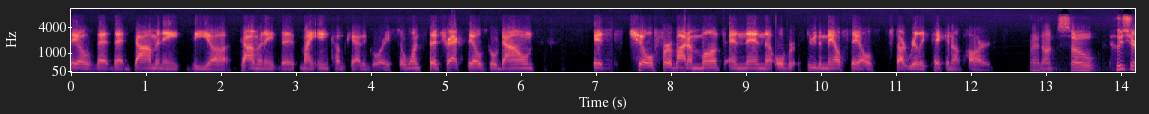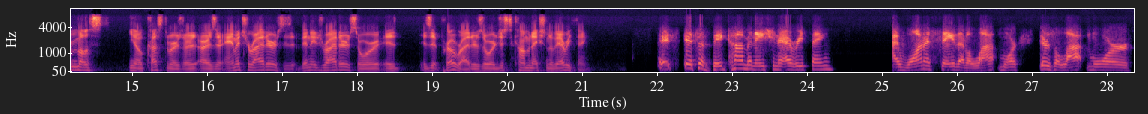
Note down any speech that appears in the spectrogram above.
sales that that dominate the uh, dominate the my income category. So once the track sales go down, it's chill for about a month, and then the over through the mail sales start really picking up hard. Right on. So, who's your most you know customers? Are, are is there amateur riders? Is it vintage riders, or is is it pro riders, or just a combination of everything? It's it's a big combination of everything. I want to say that a lot more. There's a lot more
